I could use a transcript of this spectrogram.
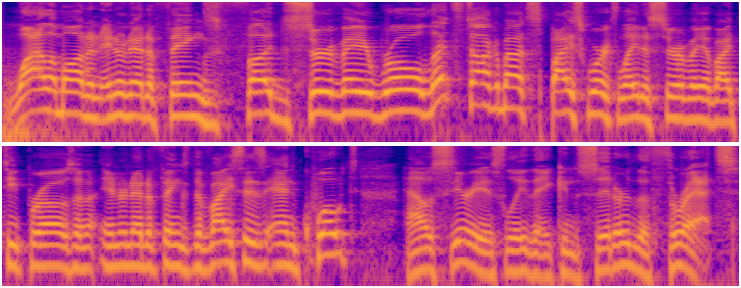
While I'm on an Internet of Things FUD survey roll, let's talk about Spiceworks' latest survey of IT pros and Internet of Things devices and, quote, how seriously they consider the threat.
